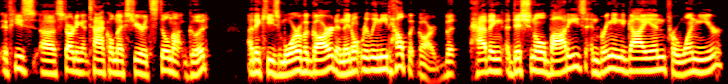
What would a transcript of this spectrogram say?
if he's uh, starting at tackle next year, it's still not good. I think he's more of a guard, and they don't really need help at guard. But having additional bodies and bringing a guy in for one year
